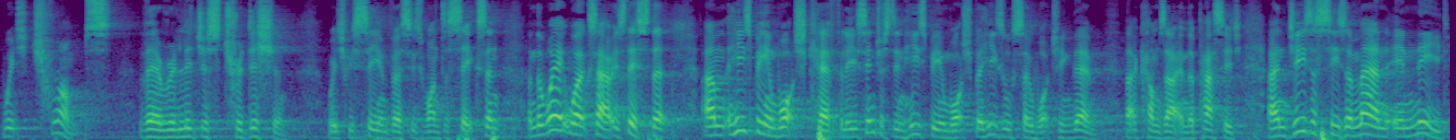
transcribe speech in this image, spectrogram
which trumps their religious tradition which we see in verses 1 to 6. And, and the way it works out is this that um, he's being watched carefully. It's interesting, he's being watched, but he's also watching them. That comes out in the passage. And Jesus sees a man in need,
